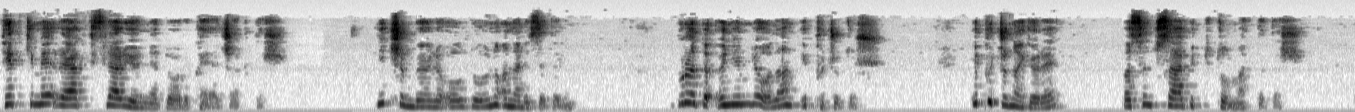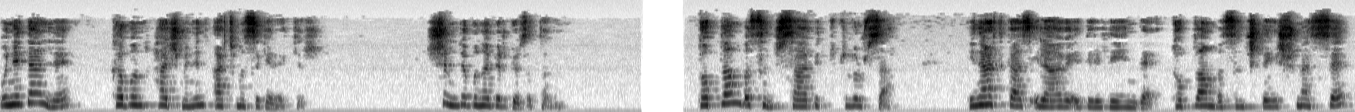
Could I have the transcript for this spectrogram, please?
Tepkime reaktifler yönüne doğru kayacaktır. Niçin böyle olduğunu analiz edelim. Burada önemli olan ipucudur. İpucuna göre basınç sabit tutulmaktadır. Bu nedenle kabın hacminin artması gerekir. Şimdi buna bir göz atalım. Toplam basınç sabit tutulursa, inert gaz ilave edildiğinde toplam basınç değişmezse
